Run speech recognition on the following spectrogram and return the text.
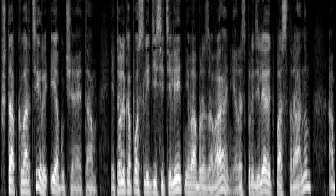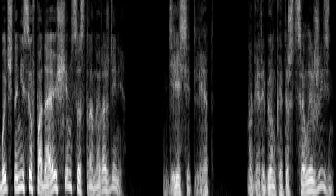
в штаб-квартиры и обучая там, и только после десятилетнего образования распределяют по странам, обычно не совпадающим со страной рождения. «Десять лет? Но для ребенка это ж целая жизнь»,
